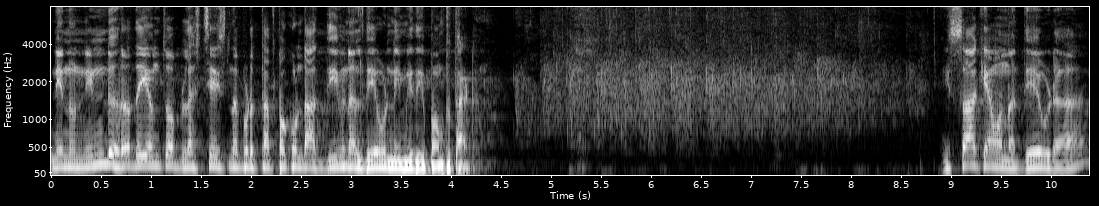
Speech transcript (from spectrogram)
నేను నిండు హృదయంతో బ్లస్ చేసినప్పుడు తప్పకుండా ఆ దీవెనలు దేవుడు నీ మీదకి పంపుతాడు. ఇస్సాకేమన్నా దేవుడా?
